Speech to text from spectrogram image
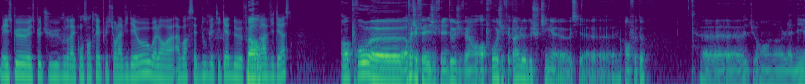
Mais est-ce que, est que tu voudrais te concentrer plus sur la vidéo ou alors avoir cette double étiquette de bah, photographe vidéaste? En pro, euh, en fait j'ai fait, j'ai fait les deux. J'ai fait en, pro, j'ai fait pas mal de shooting aussi en photo durant l'année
